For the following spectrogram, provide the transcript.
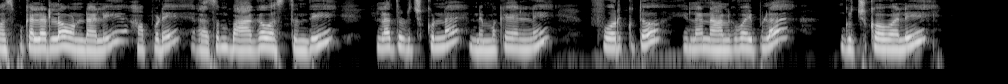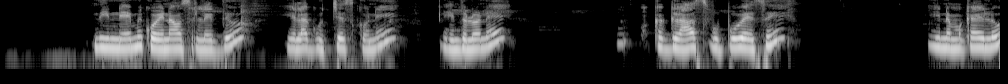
పసుపు కలర్లో ఉండాలి. అప్పుడే రసం బాగా వస్తుంది. ఇలా తుడుచుకున్న నిమ్మకాయల్ని ఫోర్క్తో ఇలా నాలుగు వైపులా గుచ్చుకోవాలి. దీన్ని ఏమి అవసరం లేదు. ఇలా గుచ్చేసుకొని ఇందులోనే ఒక గ్లాస్ ఉప్పు వేసి ఈ నిమ్మకాయలు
